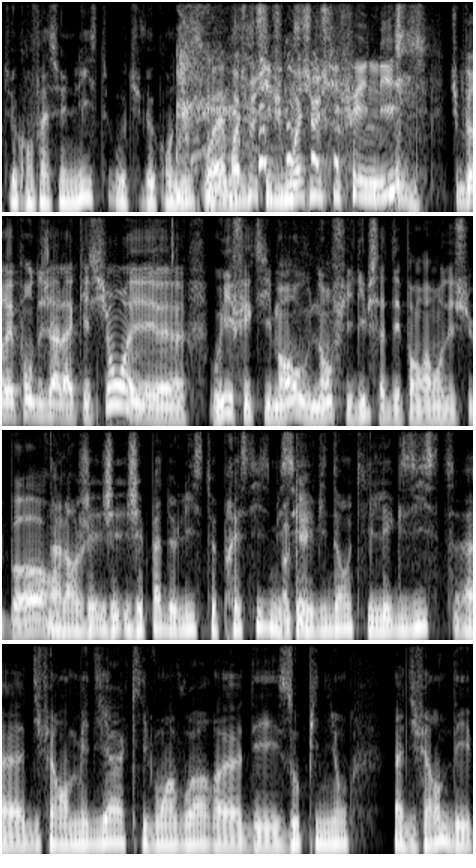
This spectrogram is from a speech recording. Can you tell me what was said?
Tu veux qu'on fasse une liste ou tu veux qu'on dise Ouais, moi je, me suis, moi je me suis fait une liste. Tu peux répondre déjà à la question et euh, oui, effectivement, ou non, Philippe, ça dépend vraiment des supports. Alors, j'ai- pas de liste précise, mais c'est évident qu'il existe euh, différents médias qui vont avoir euh, des opinions différentes, des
